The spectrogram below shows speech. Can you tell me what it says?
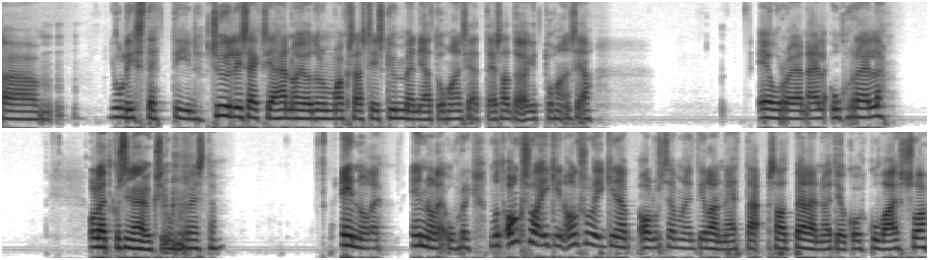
ähm, julistettiin syylliseksi ja hän on joutunut maksaa siis kymmeniä tuhansia, ettei satojakin tuhansia euroja näille uhreille. Oletko sinä yksi uhreista? En ole. En ole uhri. Mutta onko sulla ikinä, onko sulla ikinä ollut sellainen tilanne, että sä oot pelännyt, että joku kuvaisi sua?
